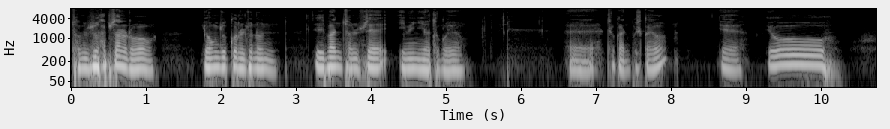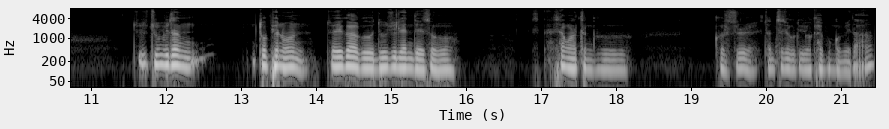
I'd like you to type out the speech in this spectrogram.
점수 합산으로 영주권을 주는 일반 점수의 이민이었던 거예요. 에, 잠깐 보실까요? 예, 요 준비된 도표는 저희가 그 뉴질랜드에서 생활했던 그 것을 전체적으로 요약해 본 겁니다.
